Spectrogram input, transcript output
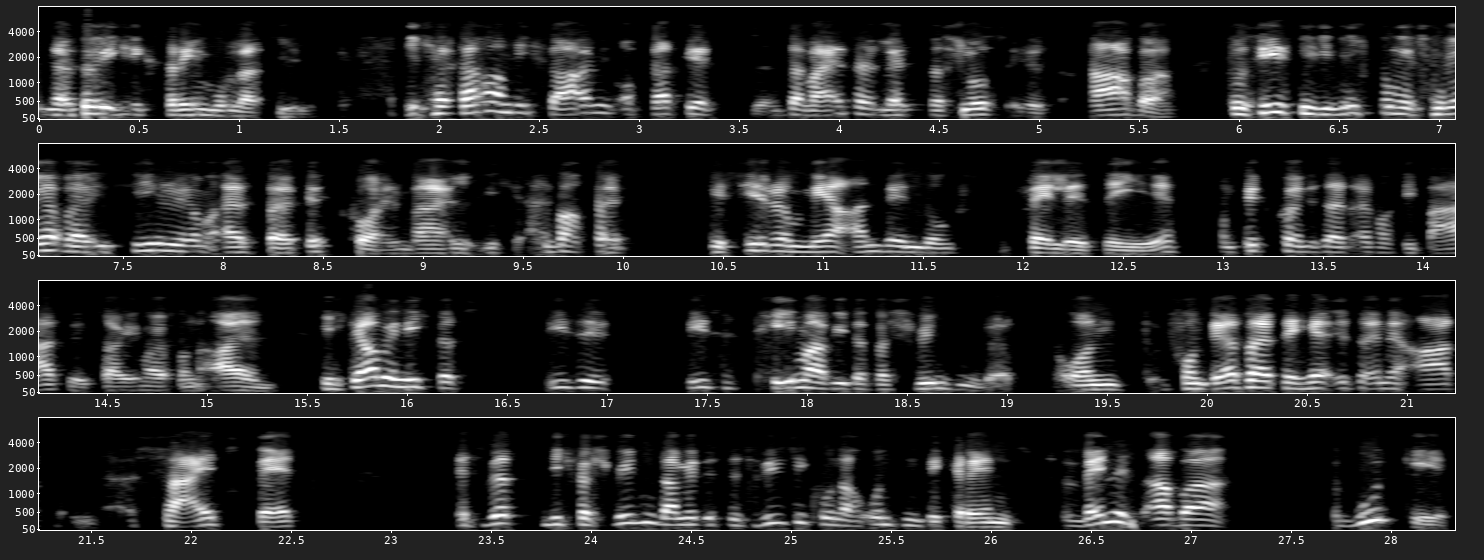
natürlich extrem volatil. Ich kann auch nicht sagen, ob das jetzt der Weisheit letzter Schluss ist. Aber du siehst, die Gewichtung ist höher bei Ethereum als bei Bitcoin, weil ich einfach bei Ethereum mehr Anwendungsfälle sehe. Und Bitcoin ist halt einfach die Basis, sage ich mal, von allen. Ich glaube nicht, dass diese, dieses Thema wieder verschwinden wird. Und von der Seite her ist eine Art Sidebet es wird nicht verschwinden, damit ist das Risiko nach unten begrenzt. Wenn es aber gut geht,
